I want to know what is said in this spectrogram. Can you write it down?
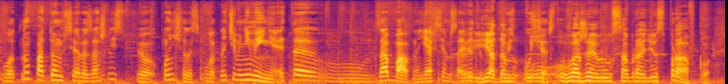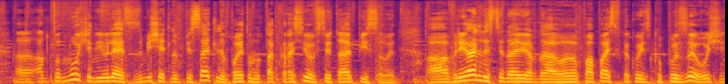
Вот, ну, потом все разошлись, все кончилось. Вот, но тем не менее, это э, забавно. Я всем советую Я дам уважаемому собранию справку. Э, Антон Мухин является замечательным писателем, поэтому так красиво все это описывает. А в реальности, наверное, э, попасть в какой-нибудь КПЗ очень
